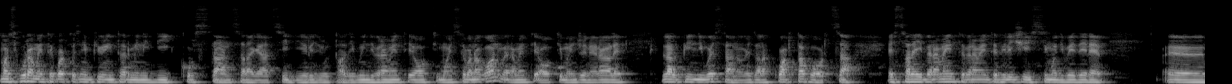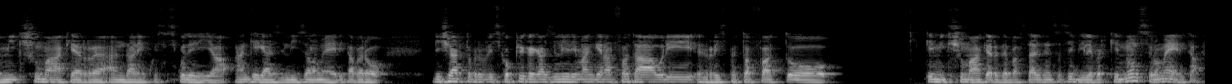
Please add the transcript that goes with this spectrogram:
ma sicuramente qualcosa in più in termini di costanza ragazzi, di risultati, quindi veramente ottimo Esteban Ocon, veramente ottimo in generale l'Alpine di quest'anno che sarà quarta forza. E sarei veramente veramente felicissimo di vedere eh, Mick Schumacher andare in questa scuderia, anche Gasly se lo merita però di certo preferisco più che Gasly rimanga in Alfa Tauri eh, rispetto al fatto che Mick Schumacher debba stare senza sedile perché non se lo merita.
